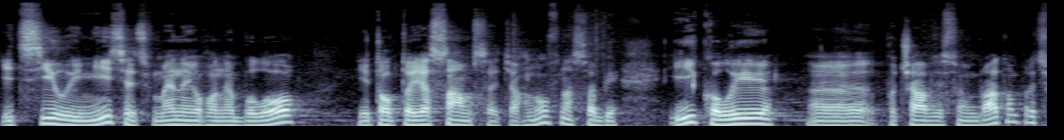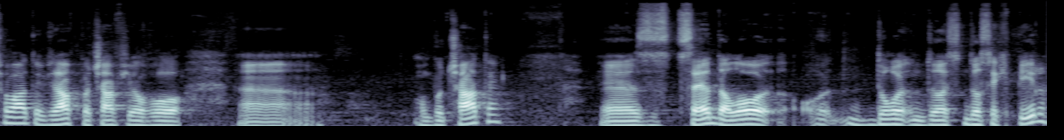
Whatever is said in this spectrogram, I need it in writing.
І цілий місяць в мене його не було. І тобто я сам все тягнув на собі. І коли е, почав зі своїм братом працювати, взяв, почав його е, обучати. Е, Це дало до, до, до сих пір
